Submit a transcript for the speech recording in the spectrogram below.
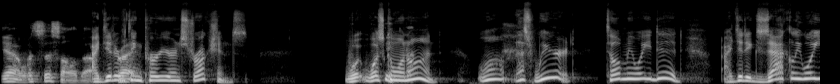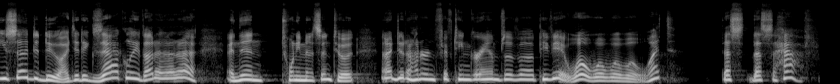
Yeah, what's this all about? I did everything right. per your instructions. What, what's going on? Well, that's weird. Tell me what you did. I did exactly what you said to do. I did exactly da da da da. And then 20 minutes into it, and I did 115 grams of uh, PVA. Whoa, whoa, whoa, whoa. What? That's that's a half.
